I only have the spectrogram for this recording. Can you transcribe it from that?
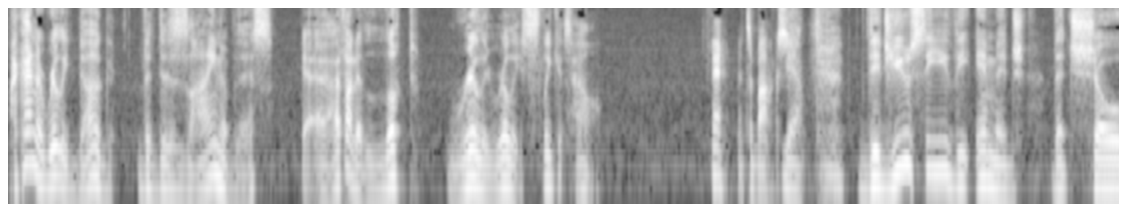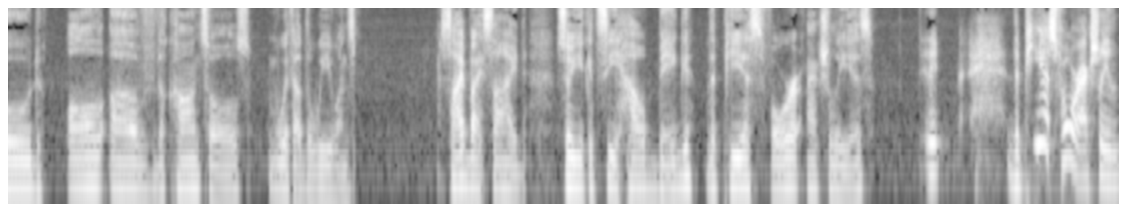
I kind of really dug the design of this. I thought it looked really, really sleek as hell. Yeah, it's a box. Yeah. Did you see the image that showed all of the consoles without the Wii ones side by side so you could see how big the PS4 actually is? It, the PS4 actually,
